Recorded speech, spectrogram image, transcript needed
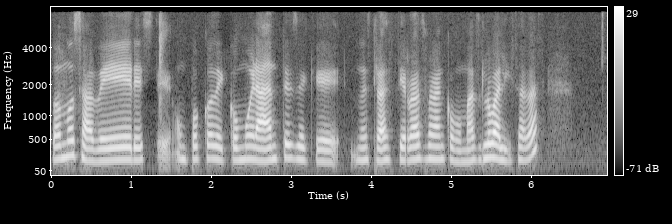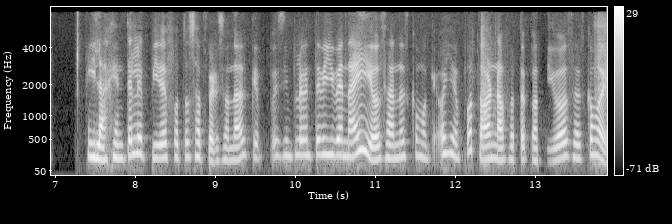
vamos a ver este un poco de cómo era antes de que nuestras tierras fueran como más globalizadas. Y la gente le pide fotos a personas que pues simplemente viven ahí, o sea, no es como que, oye, ¿puedo tomar una foto contigo? O sea, es como de,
